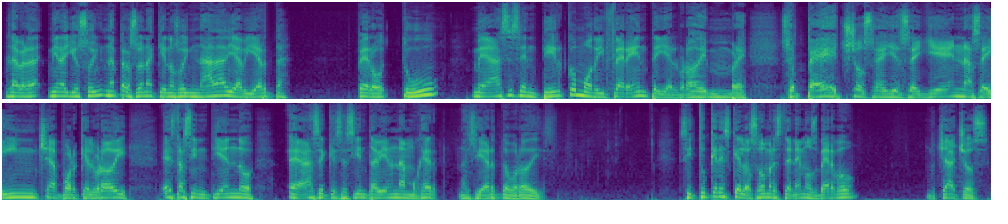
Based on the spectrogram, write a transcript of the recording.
La verdad, mira, yo soy una persona que no soy nada de abierta. Pero tú me haces sentir como diferente. Y el Brody, hombre, su pecho se, se llena, se hincha porque el Brody está sintiendo, eh, hace que se sienta bien una mujer. No es cierto, Brody. Si tú crees que los hombres tenemos verbo, muchachos,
